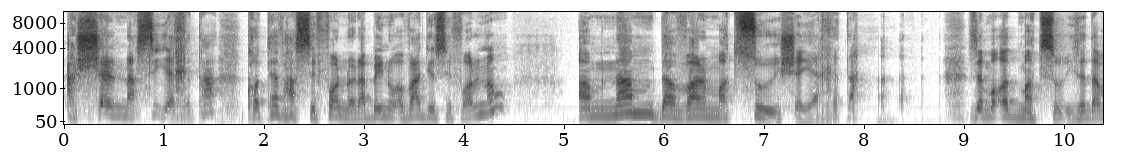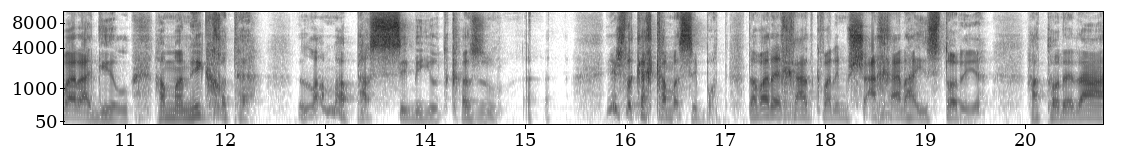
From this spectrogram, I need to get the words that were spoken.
אשר נשיא יחטא, כותב הסיפורנו, רבינו עובדיה סיפורנו, אמנם דבר מצוי שיחטא. זה מאוד מצוי, זה דבר רגיל. המנהיג חוטא. למה פסיביות כזו? יש לכך כמה סיבות. דבר אחד, כבר עם שחר ההיסטוריה, התוררה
